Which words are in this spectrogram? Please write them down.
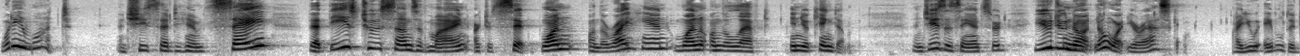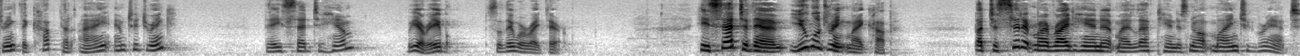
What do you want? And she said to him, Say that these two sons of mine are to sit, one on the right hand, one on the left, in your kingdom. And Jesus answered, You do not know what you're asking. Are you able to drink the cup that I am to drink? They said to him, We are able. So they were right there. He said to them, You will drink my cup, but to sit at my right hand and at my left hand is not mine to grant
